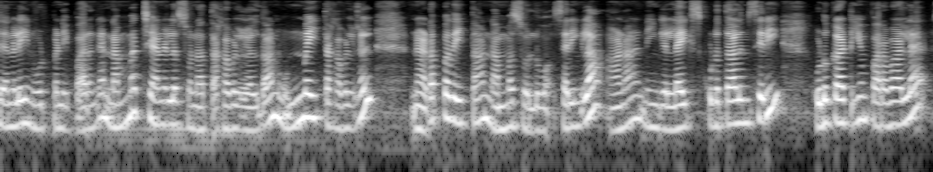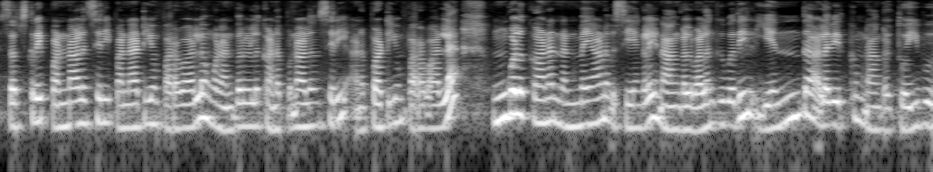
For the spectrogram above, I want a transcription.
சேனலையும் நோட் பண்ணி பாருங்கள் நம்ம சேனலில் சொன்ன தகவல் தகவல்கள் தான் உண்மை தகவல்கள் நடப்பதைத்தான் நம்ம சொல்லுவோம். சரிங்களா? ஆனால் நீங்கள் லைக்ஸ் கொடுத்தாலும் சரி கொடுக்காட்டியும் பரவாயில்ல. சப்ஸ்கிரைப் பண்ணாலும் சரி பண்ணாட்டியும் பரவாயில்ல. உங்கள் நண்பர்களுக்கு அனுப்புனாலும் சரி அனுப்பாட்டியும் பரவாயில்ல. உங்களுக்கான நன்மையான விஷயங்களை நாங்கள் வழங்குவதில் எந்த அளவிற்கும் நாங்கள் தொய்வு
